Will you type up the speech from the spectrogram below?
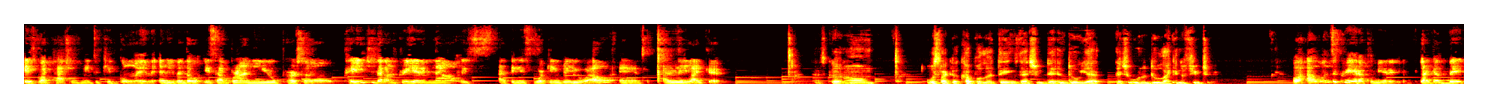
it's what passions me to keep going. And even though it's a brand new personal page that I'm creating now, it's I think it's working really well, and I really like it. That's good. Um, what's like a couple of things that you didn't do yet that you want to do like in the future? Well, I want to create a community, like a big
